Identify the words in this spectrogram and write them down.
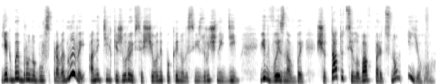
Якби Бруно був справедливий, а не тільки журився, що вони покинули свій зручний дім, він визнав би, що тато цілував перед сном і його.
